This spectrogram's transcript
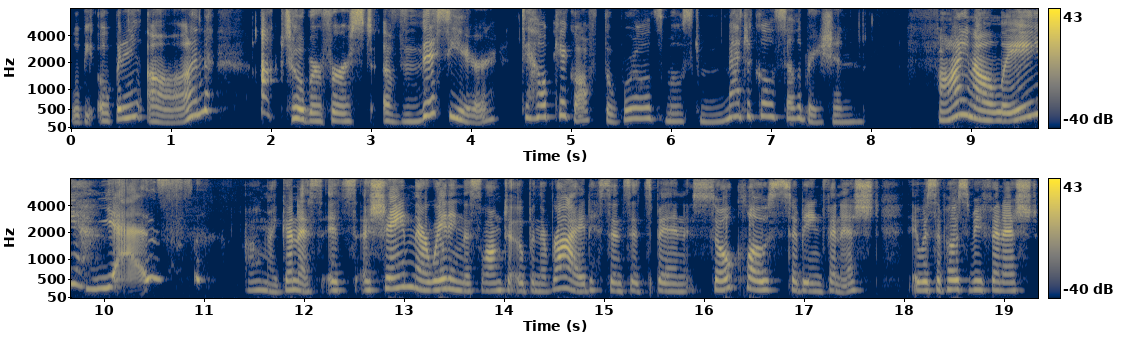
will be opening on October 1st of this year to help kick off the world's most magical celebration. Finally. Yes! Oh my goodness. It's a shame they're waiting this long to open the ride since it's been so close to being finished. It was supposed to be finished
